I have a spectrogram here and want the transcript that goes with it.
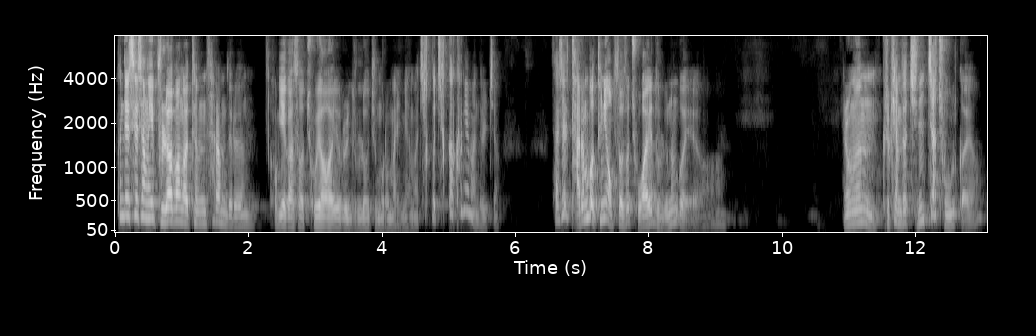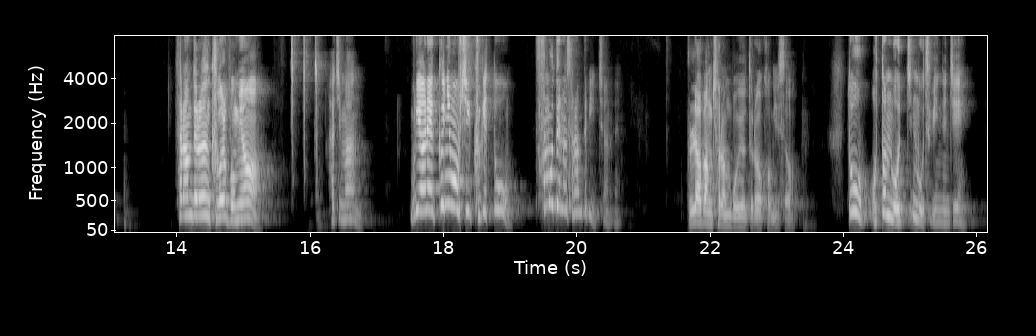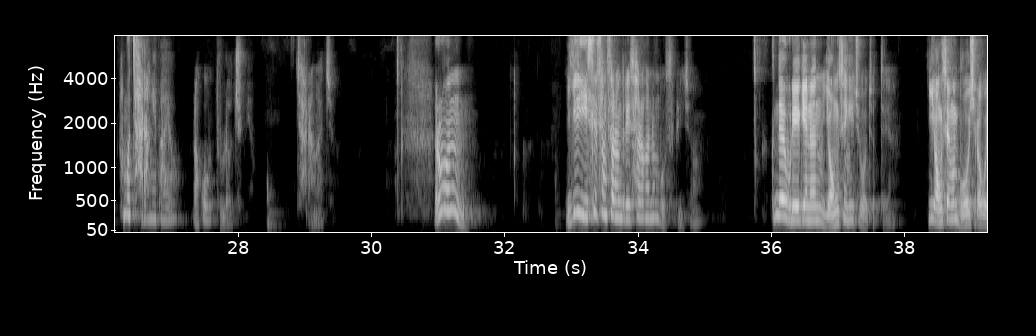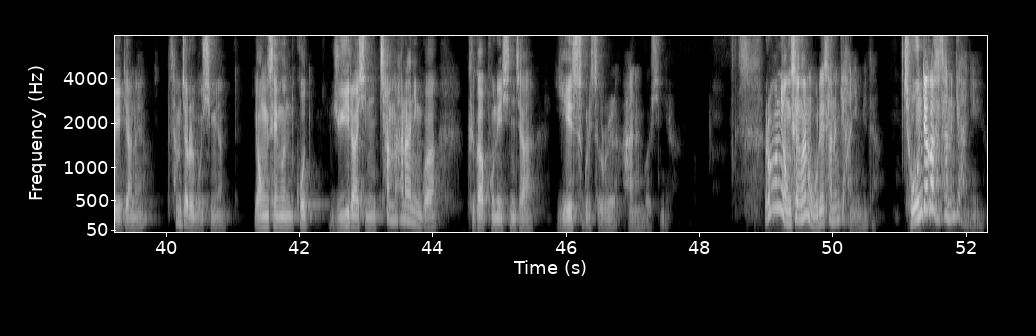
근데 세상의 불나방 같은 사람들은 거기에 가서 좋아요를 눌러줌으로 말미암아 자꾸 착각하게 만들죠. 사실 다른 버튼이 없어서 좋아요 누르는 거예요. 여러분 그렇게 하면서 진짜 좋을까요? 사람들은 그걸 보며 하지만 우리 안에 끊임없이 그게 또 사모되는 사람들이 있잖아요. 불나방처럼 모여들어 거기서 또 어떤 멋진 모습이 있는지 한번 자랑해봐요. 라고 눌러주며 자랑하죠. 여러분, 이게 이 세상 사람들이 살아가는 모습이죠. 근데 우리에게는 영생이 주어졌대요. 이 영생은 무엇이라고 얘기하나요? 3절을 보시면 영생은 곧 유일하신 참 하나님과 그가 보내신 자 예수 그리스도를 아는 것이니라. 여러분 영생은 오래 사는 게 아닙니다. 좋은 데 가서 사는 게 아니에요.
